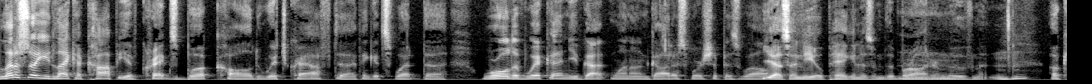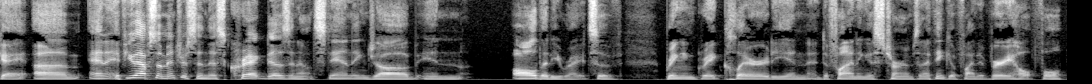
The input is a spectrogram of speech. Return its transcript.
let us know you'd like a copy of Craig's book called Witchcraft. Uh, I think it's what the World of Wicca, and you've got one on goddess worship as well. Yes, a neo paganism, the broader mm-hmm. movement. Mm-hmm. Okay, um, and if you have some interest in this, Craig does an outstanding job in all that he writes of bringing great clarity and, and defining his terms, and I think you'll find it very helpful.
